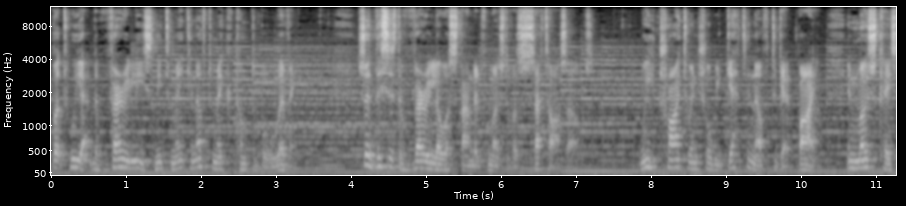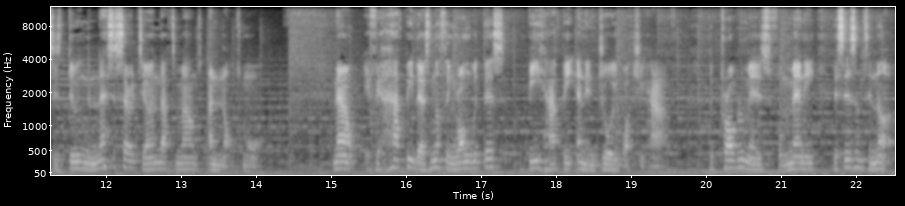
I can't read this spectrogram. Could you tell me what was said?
but we at the very least need to make enough to make a comfortable living. So this is the very lowest standard for most of us set ourselves. We try to ensure we get enough to get by, in most cases doing the necessary to earn that amount and not more. Now if you're happy there's nothing wrong with this, be happy and enjoy what you have. The problem is for many this isn't enough.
